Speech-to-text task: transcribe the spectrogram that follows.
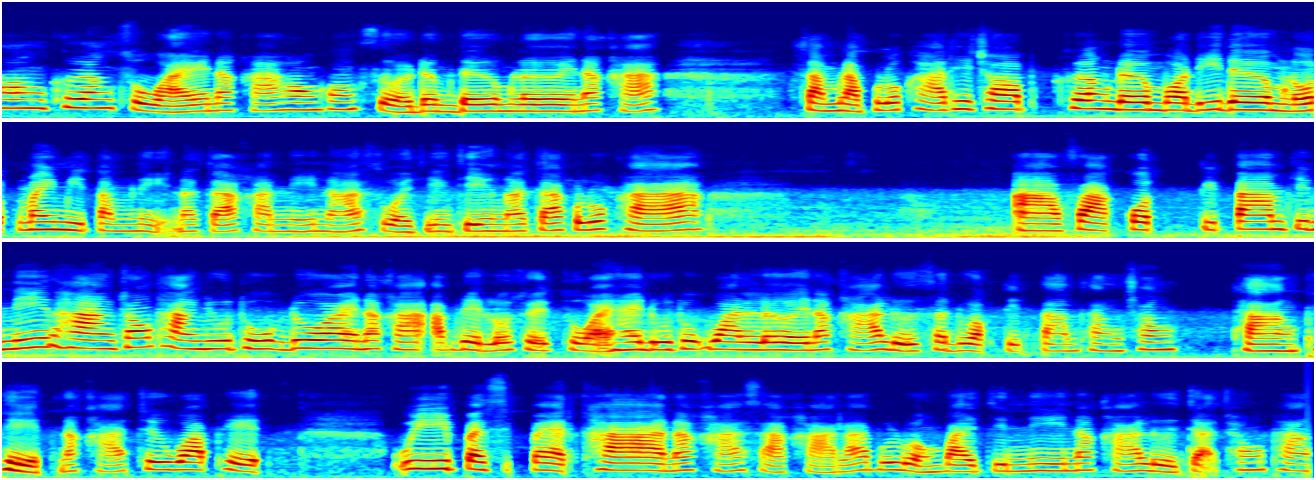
ห้องเครื่องสวยนะคะ ห้องเครื่องสวยเดิมๆเลยนะคะสำหรับลูกค้าที่ชอบเครื่องเดิมบอดี้เดิมรถไม่มีตำหนินะจ๊ะคันนี้นะ สวยจริง ๆ นะจ๊ะคุณลูกค้าอ่าฝากกดติดตามจินนี่ทางช่องทาง YouTube ด้วยนะคะ อัปเดตรถสวย ๆ ให้ดูทุกวันเลยนะคะ หรือสะดวกติดตามทางช่องทางเพจนะคะ ชื่อว่าเพจ V88 คานะคะ สาขาลาดบุรีหลวงบายจินนี่นะคะ หรือจะช่องทาง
